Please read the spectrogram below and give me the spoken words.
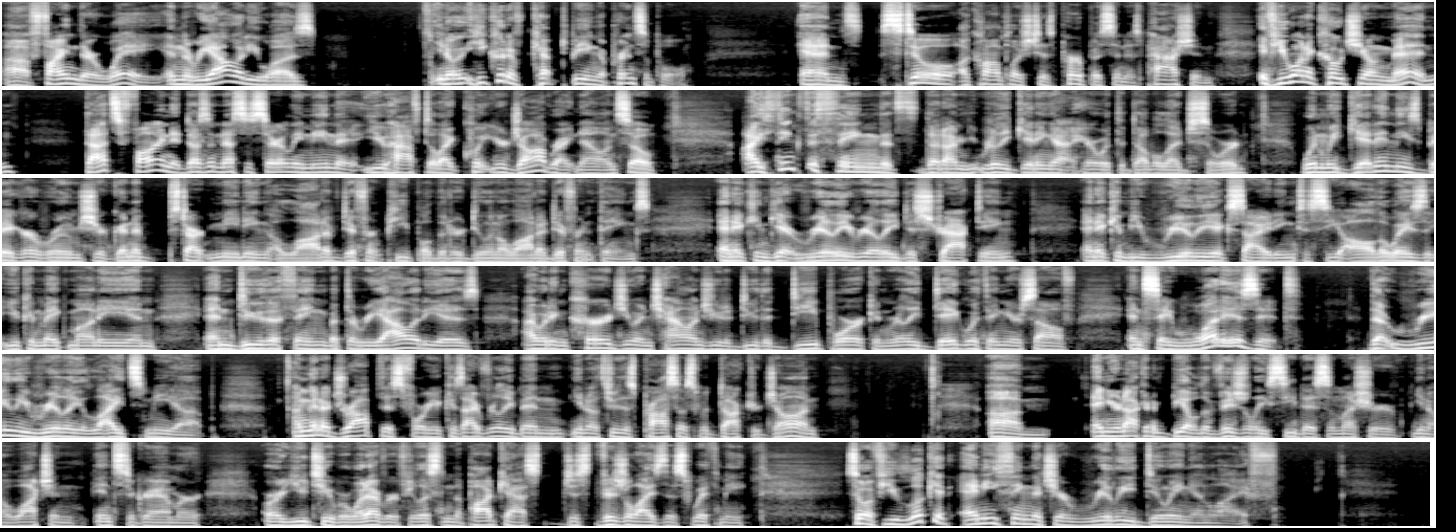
uh, find their way. And the reality was you know, he could have kept being a principal and still accomplished his purpose and his passion. If you want to coach young men, that's fine. It doesn't necessarily mean that you have to like quit your job right now. And so I think the thing that's that I'm really getting at here with the double-edged sword, when we get in these bigger rooms, you're going to start meeting a lot of different people that are doing a lot of different things. And it can get really really distracting and it can be really exciting to see all the ways that you can make money and and do the thing. But the reality is i would encourage you and challenge you to do the deep work and really dig within yourself and say what is it that really really lights me up? I'm going to drop this for you because i've really been you know through this process with dr john. Um, and you're not going to be able to visually see this unless you're you know watching instagram or or youtube or whatever. If you're listening to the podcast just visualize this with me so if you look at anything that you're really doing in life,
